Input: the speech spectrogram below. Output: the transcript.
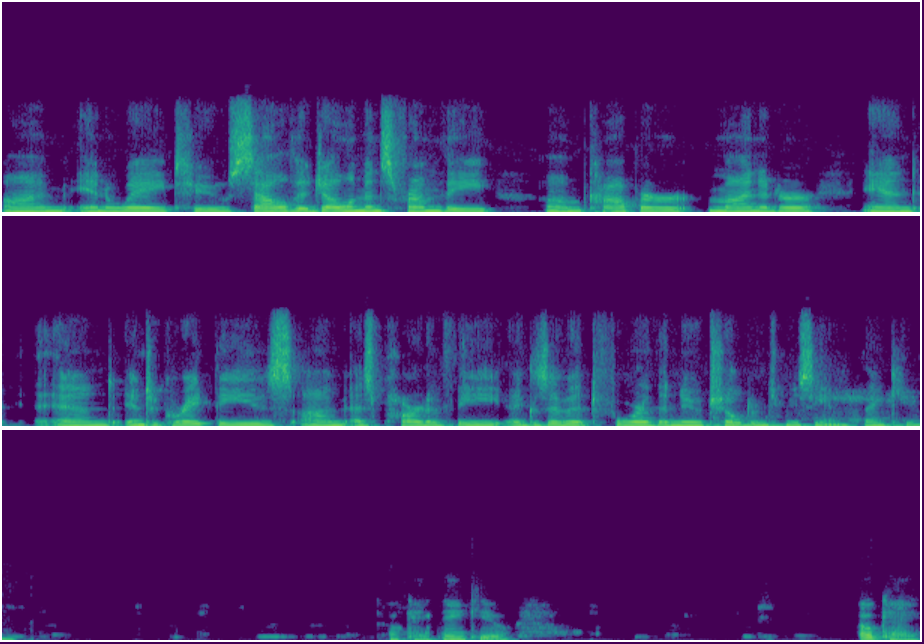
um, in a way to salvage elements from the um, copper monitor and and integrate these um, as part of the exhibit for the new Children's Museum. Thank you. Okay, thank you. Okay,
